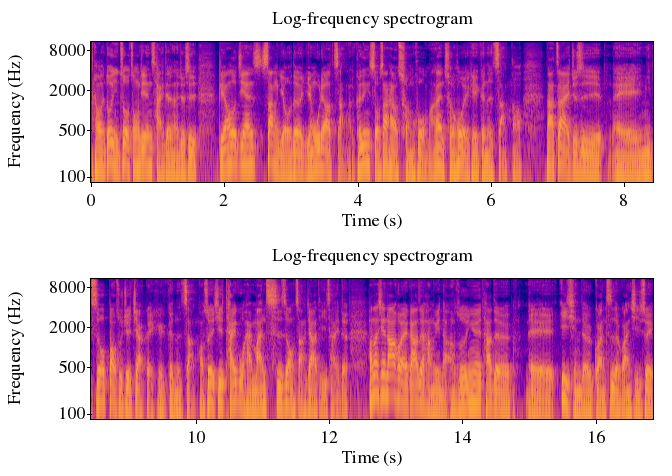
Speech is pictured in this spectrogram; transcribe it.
很多你做中间材的呢，就是比方说今天上游的原物料涨了，可是你手上还有存货嘛，那你存货也可以跟着涨哦。那再就是，诶、你之后报出去的价格也可以跟着涨哦。所以其实台股还蛮吃这种涨价题材的。好，那先拉回来，刚刚这个航运啊，说因为它的诶、疫情的管制的关系，所以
